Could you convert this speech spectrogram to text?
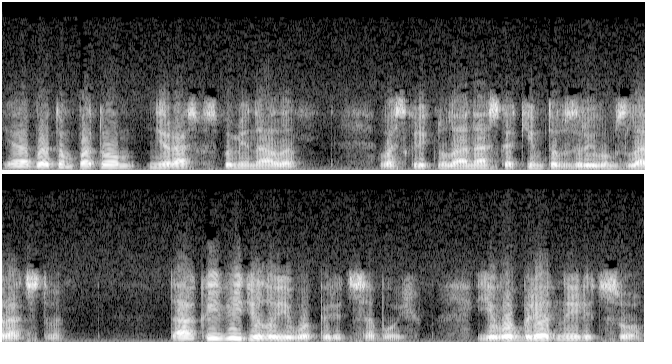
я об этом потом не раз вспоминала», — воскликнула она с каким-то взрывом злорадства. «Так и видела его перед собой, его бледное лицо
